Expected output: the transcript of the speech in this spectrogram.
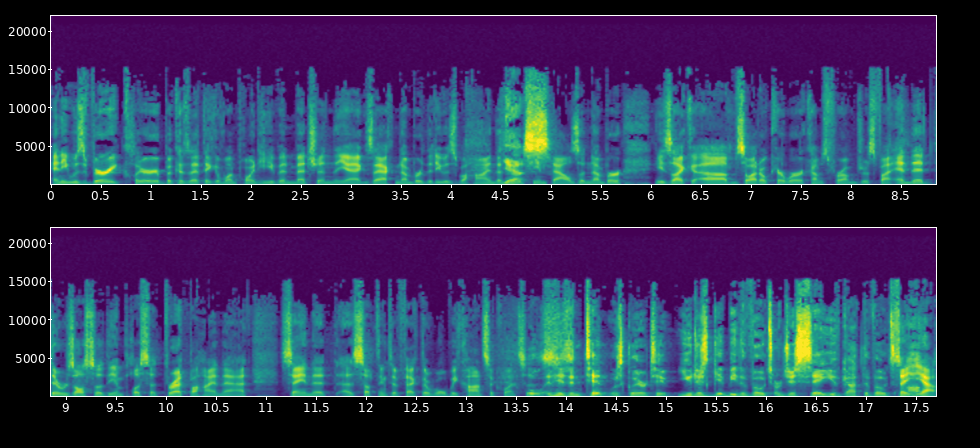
and he was very clear because I think at one point he even mentioned the exact number that he was behind, the Yes. thirteen thousand number. He's like, um, so I don't care where it comes from, just fine. And then there was also the implicit threat behind that, saying that uh, something to the effect there will be consequences. well, and his intent was clear too. You just give me the votes, or just say you've got the votes. Say- I'll, yeah.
